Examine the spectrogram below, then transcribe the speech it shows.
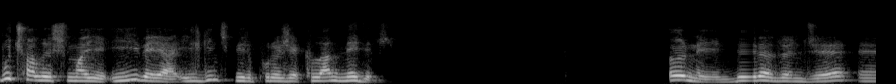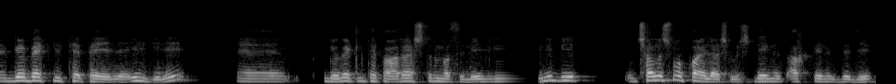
Bu çalışmayı iyi veya ilginç bir proje kılan nedir? Örneğin biraz önce e, Göbekli Tepe ile ilgili e, Göbekli Tepe araştırması ile ilgili bir çalışma paylaşmış Deniz Akdeniz dedi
